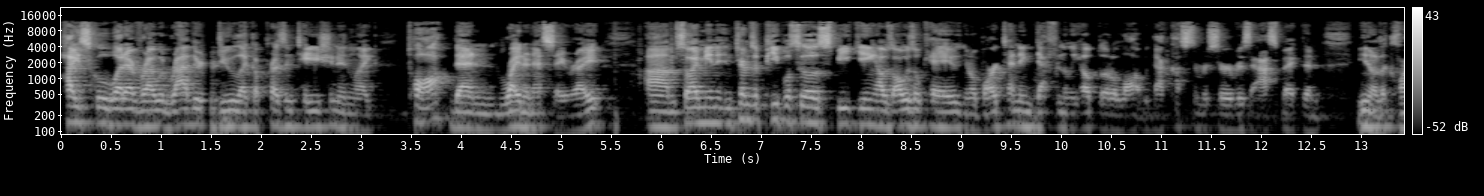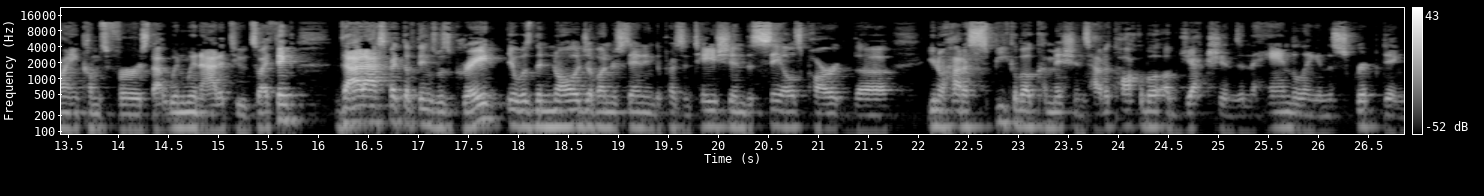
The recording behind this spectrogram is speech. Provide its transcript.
high school, whatever, I would rather do like a presentation and like talk than write an essay, right? Um, so I mean, in terms of people skills, speaking, I was always okay. You know, bartending definitely helped out a lot with that customer service aspect, and you know, the client comes first, that win-win attitude. So I think that aspect of things was great. It was the knowledge of understanding the presentation, the sales part, the you know how to speak about commissions, how to talk about objections, and the handling and the scripting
